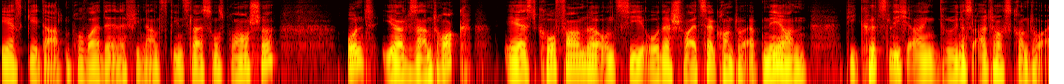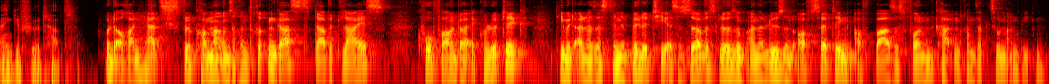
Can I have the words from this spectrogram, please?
ESG-Datenprovider in der Finanzdienstleistungsbranche. Und Jörg Sandrock, er ist Co-Founder und CEO der Schweizer Konto-App Neon, die kürzlich ein grünes Alltagskonto eingeführt hat. Und auch ein herzliches Willkommen an unseren dritten Gast, David Leis, Co-Founder Ecolytic, die mit einer Sustainability as a Service-Lösung Analyse und Offsetting auf Basis von Kartentransaktionen anbieten.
